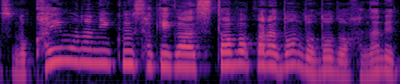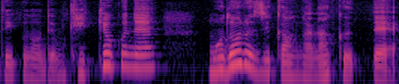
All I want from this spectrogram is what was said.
その買い物に行く先がスタバからどんどんどんどん離れていくのでも結局ね戻る時間がなくって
